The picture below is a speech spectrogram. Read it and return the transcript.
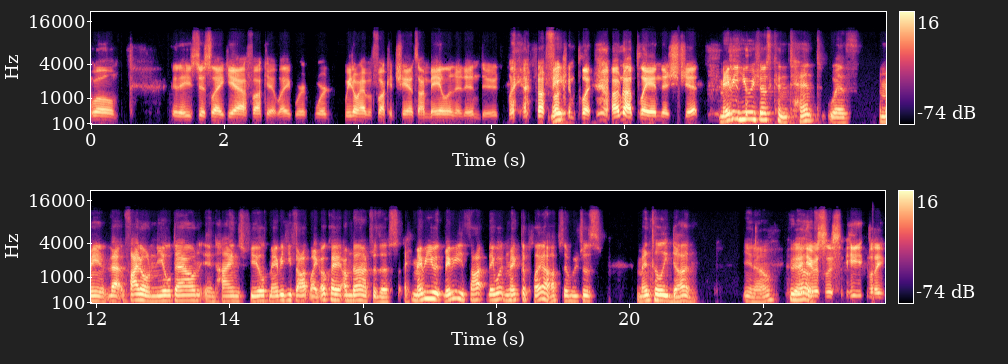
well, and he's just like, yeah, fuck it, like we're we're we don't have a fucking chance. I'm mailing it in, dude. Like I'm not maybe, fucking play. I'm not playing this shit. maybe he was just content with. I mean, that final kneel down in Heinz Field. Maybe he thought like, okay, I'm done after this. Maybe you, maybe you thought they wouldn't make the playoffs. It was just mentally done. You know, Who yeah, knows? he was just he like,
